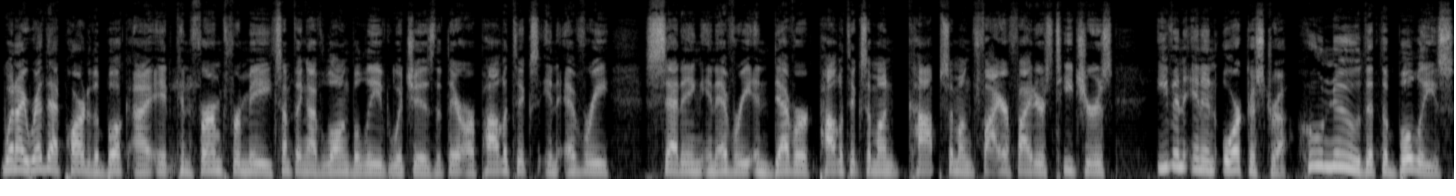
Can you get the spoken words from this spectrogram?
when I read that part of the book, I, it confirmed for me something I've long believed, which is that there are politics in every setting, in every endeavor, politics among cops, among firefighters, teachers, even in an orchestra. Who knew that the bullies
